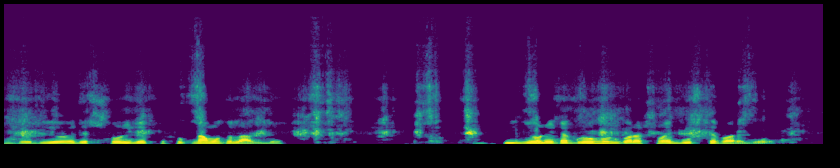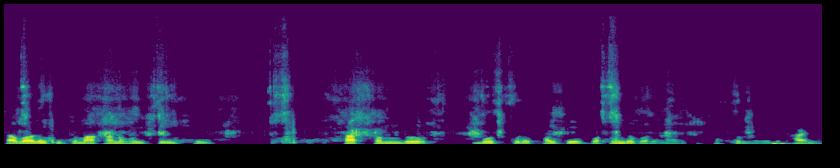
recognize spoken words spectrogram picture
যদিও এদের শরীর একটু শুকনা মতো লাগবে। পিজন এটা গ্রহণ করার সময় বুঝতে পারে যে খাবারে কিছু মাখানো হয়েছে এই সেই। স্বাচ্ছন্দ্য বোধ করে খাইতে পছন্দ করে না স্বাচ্ছন্দ্য বোধে খায় না।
